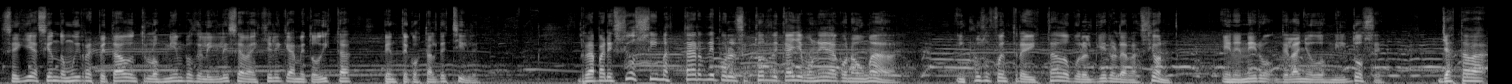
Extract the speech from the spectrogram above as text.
seguía siendo muy respetado entre los miembros de la Iglesia Evangélica Metodista Pentecostal de Chile. Reapareció sí más tarde por el sector de calle Moneda con Ahumada. Incluso fue entrevistado por el diario La Nación en enero del año 2012. Ya estaba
